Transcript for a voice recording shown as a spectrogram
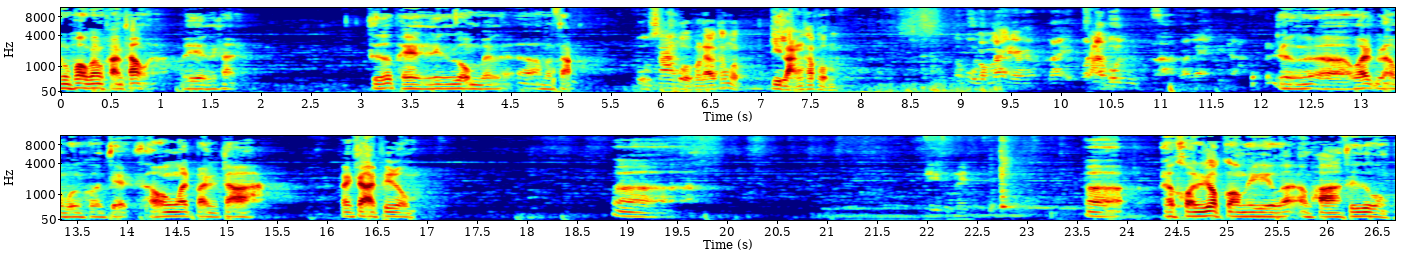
หลวงพ่อกำขันเท่าอะไปเรียนกับท่านเสือเพลลิงลมไปเอามาสักปู่สร้างโบสถ์มาแล้วทั้งหมดกี่หลังครับผมหลวงปู่ลงไล่เนี่ยครับไล่วัดนาบุญวันแรกที่ทำหนึ่งเอ่อวัดนาบุญคนเจ็ดสองวัดปัญจาปัญจาพิรมเอ่อที่สุรินทร์เอ่อนครยกก็มีวัดอภาซื้อวงศ์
